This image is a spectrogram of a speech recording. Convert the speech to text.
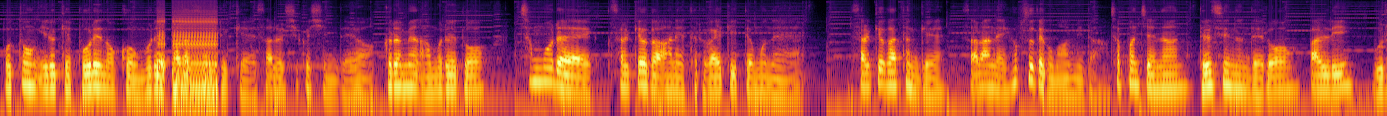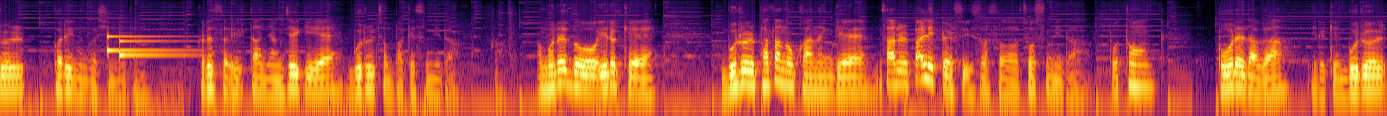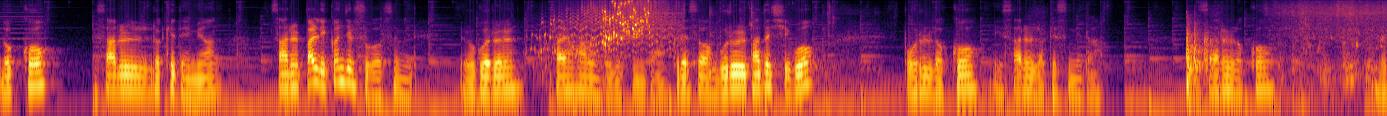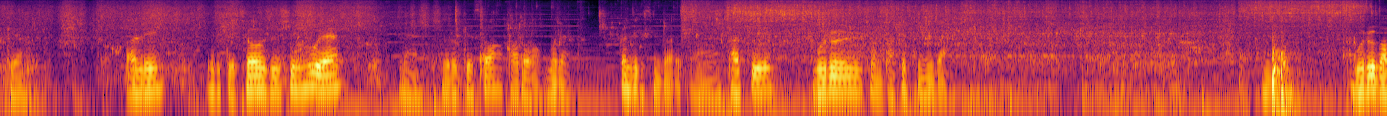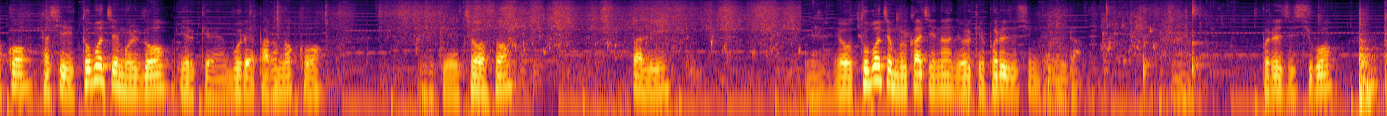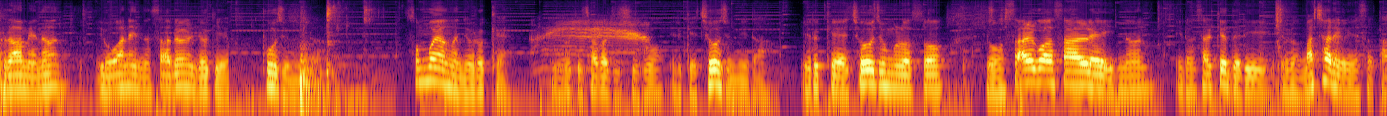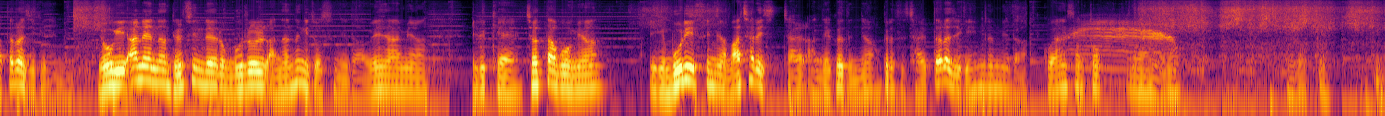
보통 이렇게 볼에 넣고 물에 받아서 이렇게 쌀을 씻으시는데요. 그러면 아무래도 찬물에 살겨가 안에 들어가 있기 때문에 살겨 같은 게 쌀 안에 흡수되고 맙니다. 첫 번째는 될 수 있는 대로 빨리 물을 버리는 것입니다 그래서 일단 양재기에 물을 좀 받겠습니다. 아무래도 이렇게 물을 받아 놓고 하는 게 쌀을 빨리 뺄 수 있어서 좋습니다. 보통 볼에다가 이렇게 물을 넣고 쌀을 넣게 되면 쌀을 빨리 건질 수가 없습니다. 요거를 사용하면 되겠습니다. 그래서 물을 받으시고 볼을 넣고 이 쌀을 넣겠습니다. 쌀을 넣고 이렇게 빨리 이렇게 저어 주신 후에 예, 이렇게 해서 바로 물에 건지겠습니다. 어, 다시 물을 좀 받겠습니다. 음, 물을 받고 다시 두 번째 물도 이렇게 물에 바로 넣고 이렇게 저어서 빨리 예, 요두 번째 물까지는 이렇게 버려주시면 됩니다. 예, 버려주시고 그 다음에는 요 안에 있는 쌀을 여기에 부어줍니다. 손 모양은 이렇게 이렇게 잡아주시고 이렇게 저어줍니다. 이렇게 저어줌으로써 요 쌀과 쌀에 있는 이런 쌀겨들이 이런 마찰에 의해서 다 떨어지게 됩니다. 여기 안에는 될 수 있는 대로 물을 안 넣는 게 좋습니다. 왜냐하면 이렇게 젓다 보면 이게 물이 있으면 마찰이 잘 안 되거든요. 그래서 잘 떨어지기 힘듭니다. 고양이 손톱 모양으로 이렇게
